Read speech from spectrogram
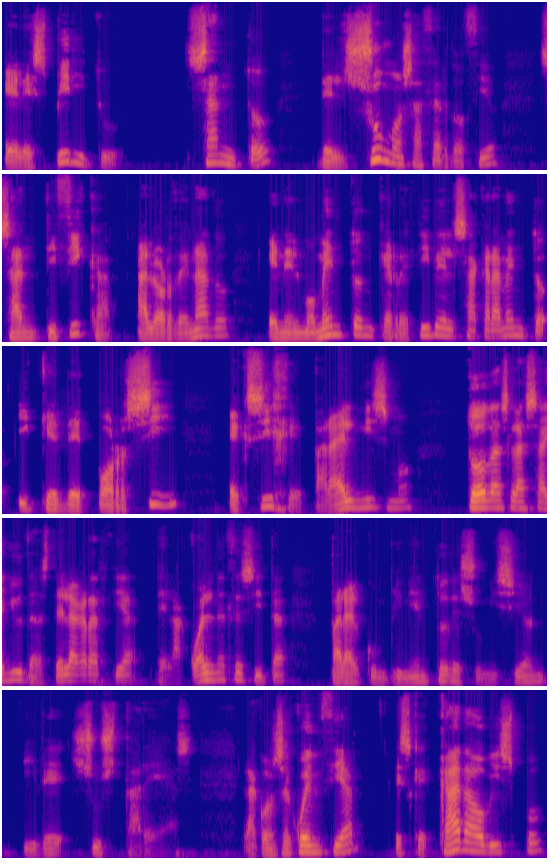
el Espíritu Santo del sumo sacerdocio santifica al ordenado en el momento en que recibe el sacramento y que de por sí exige para él mismo todas las ayudas de la gracia de la cual necesita para el cumplimiento de su misión y de sus tareas. La consecuencia es que cada obispo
